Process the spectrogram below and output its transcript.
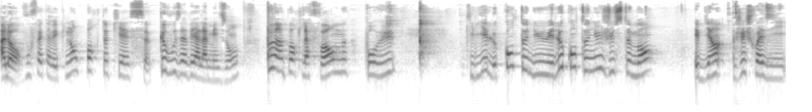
Alors, vous faites avec l'emporte-pièce que vous avez à la maison, peu importe la forme, pourvu qu'il y ait le contenu. Et le contenu, justement, eh bien, j'ai choisi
